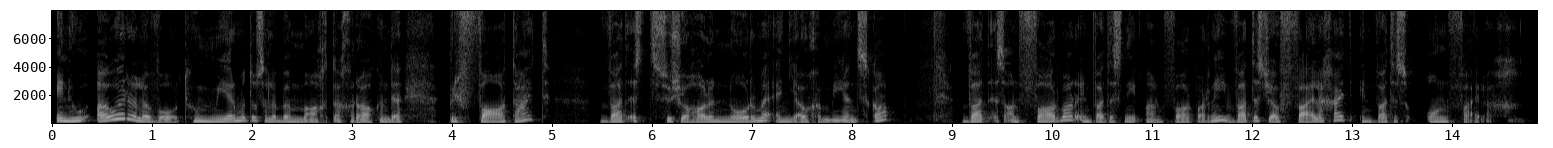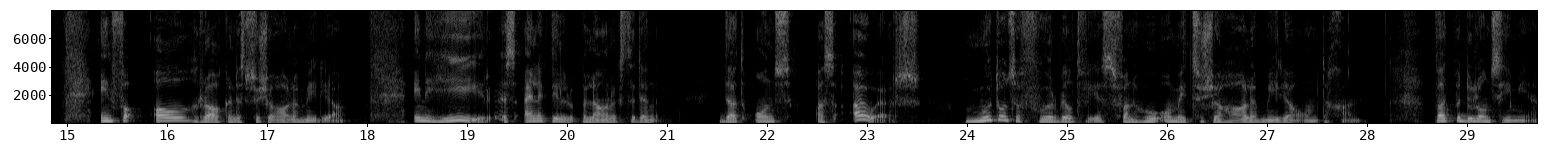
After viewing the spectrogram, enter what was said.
En hoe ouer hulle word, hoe meer moet ons hulle bemagtig rakende privaatheid. Wat is sosiale norme in jou gemeenskap? Wat is aanvaarbaar en wat is nie aanvaarbaar nie? Wat is jou veiligheid en wat is onveilig? En veral rakende sosiale media. En hier is eintlik die belangrikste ding dat ons as ouers moet ons 'n voorbeeld wees van hoe om met sosiale media om te gaan. Wat bedoel ons hiermee?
